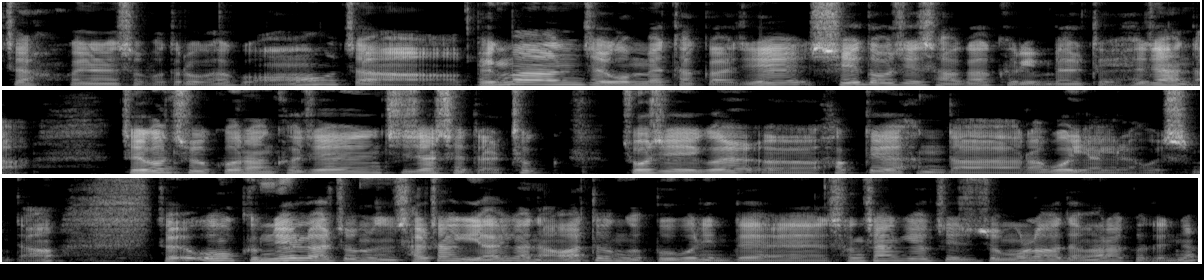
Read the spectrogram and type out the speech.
자 관련해서 보도록 하고 자 100만 제곱미터까지 시도지사가 그린벨트 해제한다. 재건축 권한 커진 지자체들 특 조직을 어, 확대한다라고 이야기를 하고 있습니다. 자, 이거 금요일 날 좀 살짝 이야기가 나왔던 그 부분인데 성장기업 지수 좀 올라가다 말았거든요.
